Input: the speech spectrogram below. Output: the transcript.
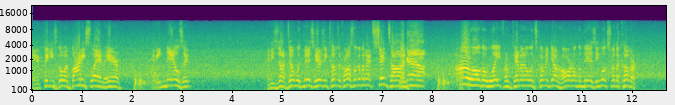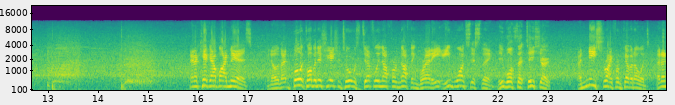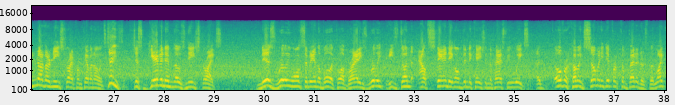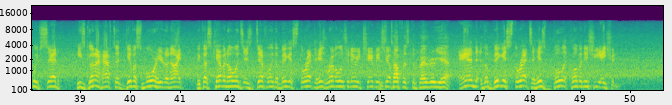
And I think he's going body slam here. And he nails it. And he's not done with Miz here as he comes across looking for that senton. Look out. Oh, all the weight from Kevin Owens coming down hard on the Miz. He looks for the cover. And a kick out by Miz. You know, that Bullet Club initiation tour was definitely not for nothing, Brad. He, he wants this thing. He wants that t-shirt. A knee strike from Kevin Owens. And another knee strike from Kevin Owens. Jesus. Just giving him those knee strikes. Miz really wants to be in the Bullet Club, Brad. He's really he's done outstanding on Vindication the past few weeks, uh, overcoming so many different competitors. But like we've said, he's gonna have to give us more here tonight because Kevin Owens is definitely the biggest threat to his Revolutionary His Championship toughest competitor yet. and the biggest threat to his Bullet Club initiation.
